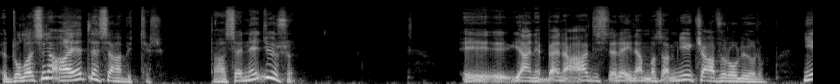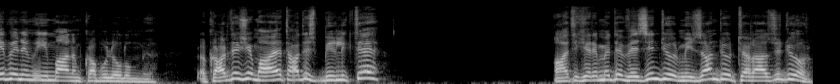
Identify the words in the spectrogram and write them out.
E, dolayısıyla ayetle sabittir. Daha sen ne diyorsun? E, yani ben hadislere inanmasam niye kafir oluyorum? Niye benim imanım kabul olunmuyor? E kardeşim ayet hadis birlikte. Ayet-i kerimede vezin diyor, mizan diyor, terazi diyor.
